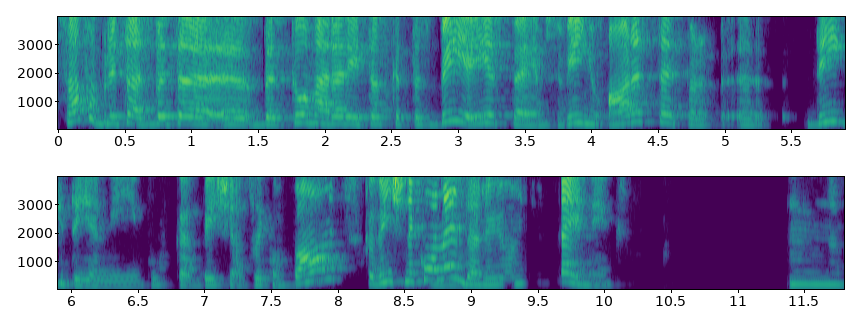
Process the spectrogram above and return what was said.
safabricēts, bet, eh, bet tomēr arī tas, ka tas bija iespējams viņu arestēt par dīgdienību, kad bija šāds likuma pāns, ka viņš neko nedara, jo viņš ir dzēnieks. Mm.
